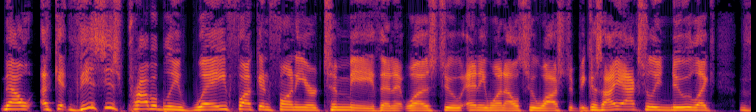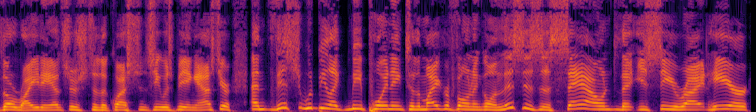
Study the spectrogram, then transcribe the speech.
now, again, this is probably way fucking funnier to me than it was to anyone else who watched it because I actually knew like the right answers to the questions he was being asked here. And this would be like me pointing to the microphone and going, this is a sound that you see right here.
